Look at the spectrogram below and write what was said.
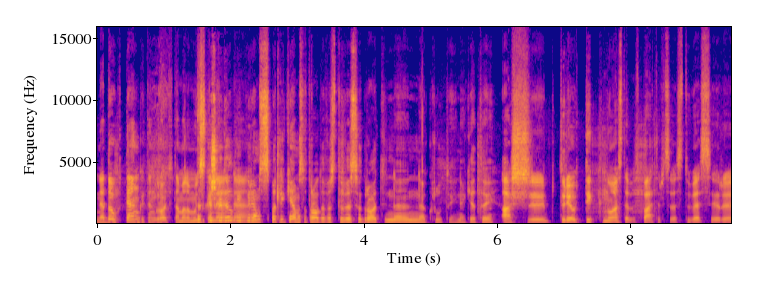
nedaug tenka ten groti, ta mano muzika. kažkodėl ne, kai ne... kuriems atlikėjams atrodo vestuvėse groti ne, ne krūtai, ne kietai. Aš e, turėjau tik nuostabias patirtis vestuvės ir e,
